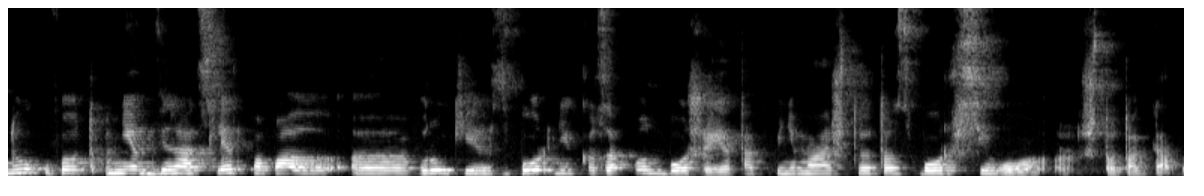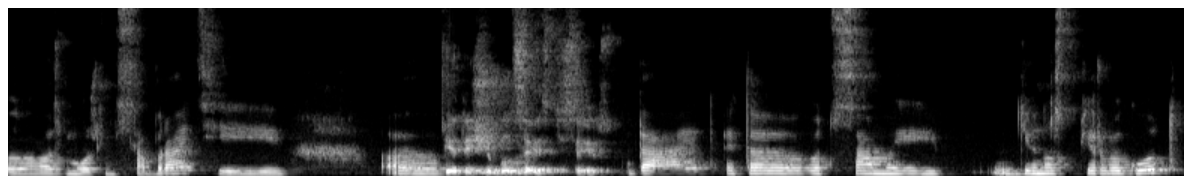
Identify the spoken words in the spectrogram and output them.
Ну вот, мне в 12 лет попал э, в руки сборник «Закон Божий». Я так понимаю, что это сбор всего, что тогда было возможно собрать. И, э, это еще был Советский Союз? Да, это, это вот самый 91 год.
